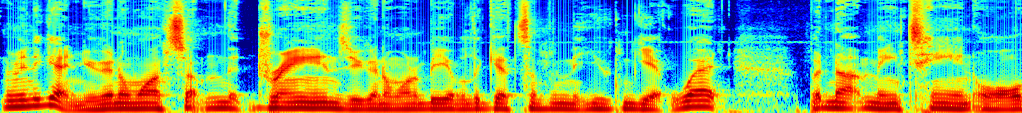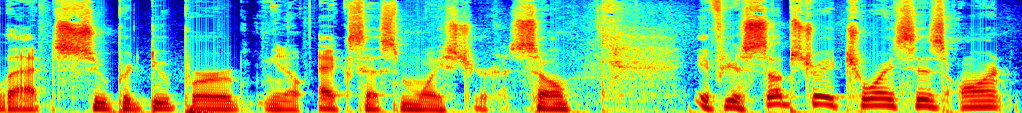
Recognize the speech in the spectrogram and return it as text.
I mean, again, you're going to want something that drains, you're going to want to be able to get something that you can get wet, but not maintain all that super duper, you know, excess moisture. So if your substrate choices aren't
